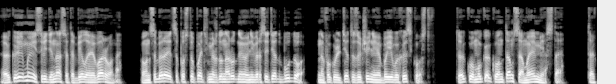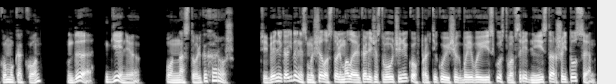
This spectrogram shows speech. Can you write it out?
А Кэймэй среди нас — это белая ворона. Он собирается поступать в Международный университет Будо на факультет изучения боевых искусств. Такому, как он, там самое место. Такому, как он? Да, гению. Он настолько хорош. Тебя никогда не смущало столь малое количество учеников, практикующих боевые искусства в средней и старшей Тусен?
